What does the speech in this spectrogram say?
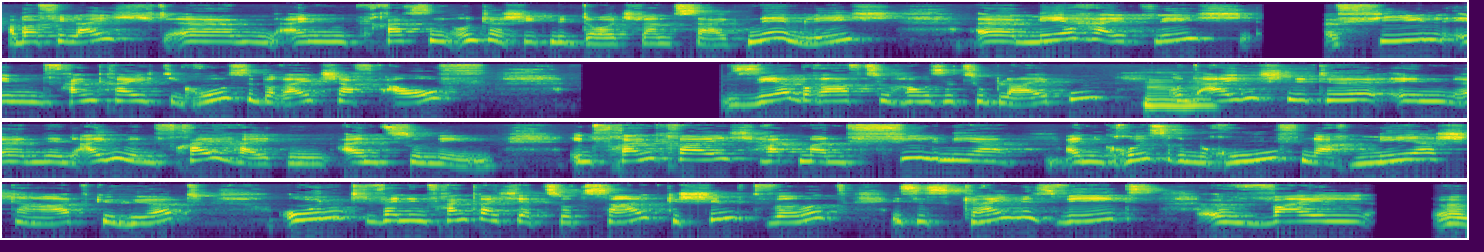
aber vielleicht äh, einen krassen Unterschied mit Deutschland zeigt, nämlich äh, mehrheitlich fiel in Frankreich die große Bereitschaft auf, sehr brav zu Hause zu bleiben mhm. und Einschnitte in, äh, in, den eigenen Freiheiten anzunehmen. In Frankreich hat man viel mehr einen größeren Ruf nach mehr Staat gehört. Und wenn in Frankreich jetzt zurzeit geschimpft wird, ist es keineswegs, äh, weil äh,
